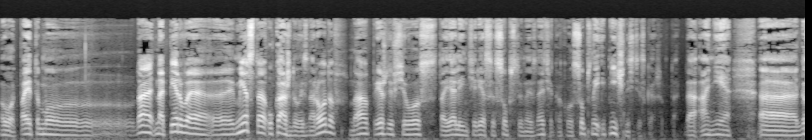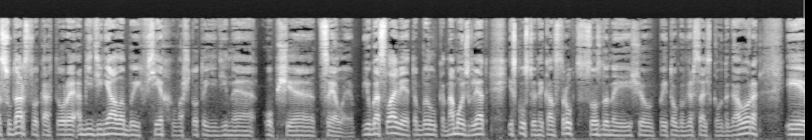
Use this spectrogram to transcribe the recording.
Вот, поэтому, да, на первое э, место у каждого из народов, да, прежде всего стояли интересы собственной, знаете, какого, собственной этничности, скажем да, а не э, государство, которое объединяло бы их всех во что-то единое, общее, целое. Югославия это был, на мой взгляд, искусственный конструкт, созданный еще по итогам Версальского договора, и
